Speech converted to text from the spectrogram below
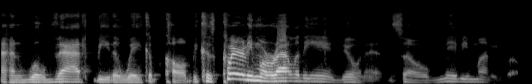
and will that be the wake up call because clearly morality ain't doing it so maybe money will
